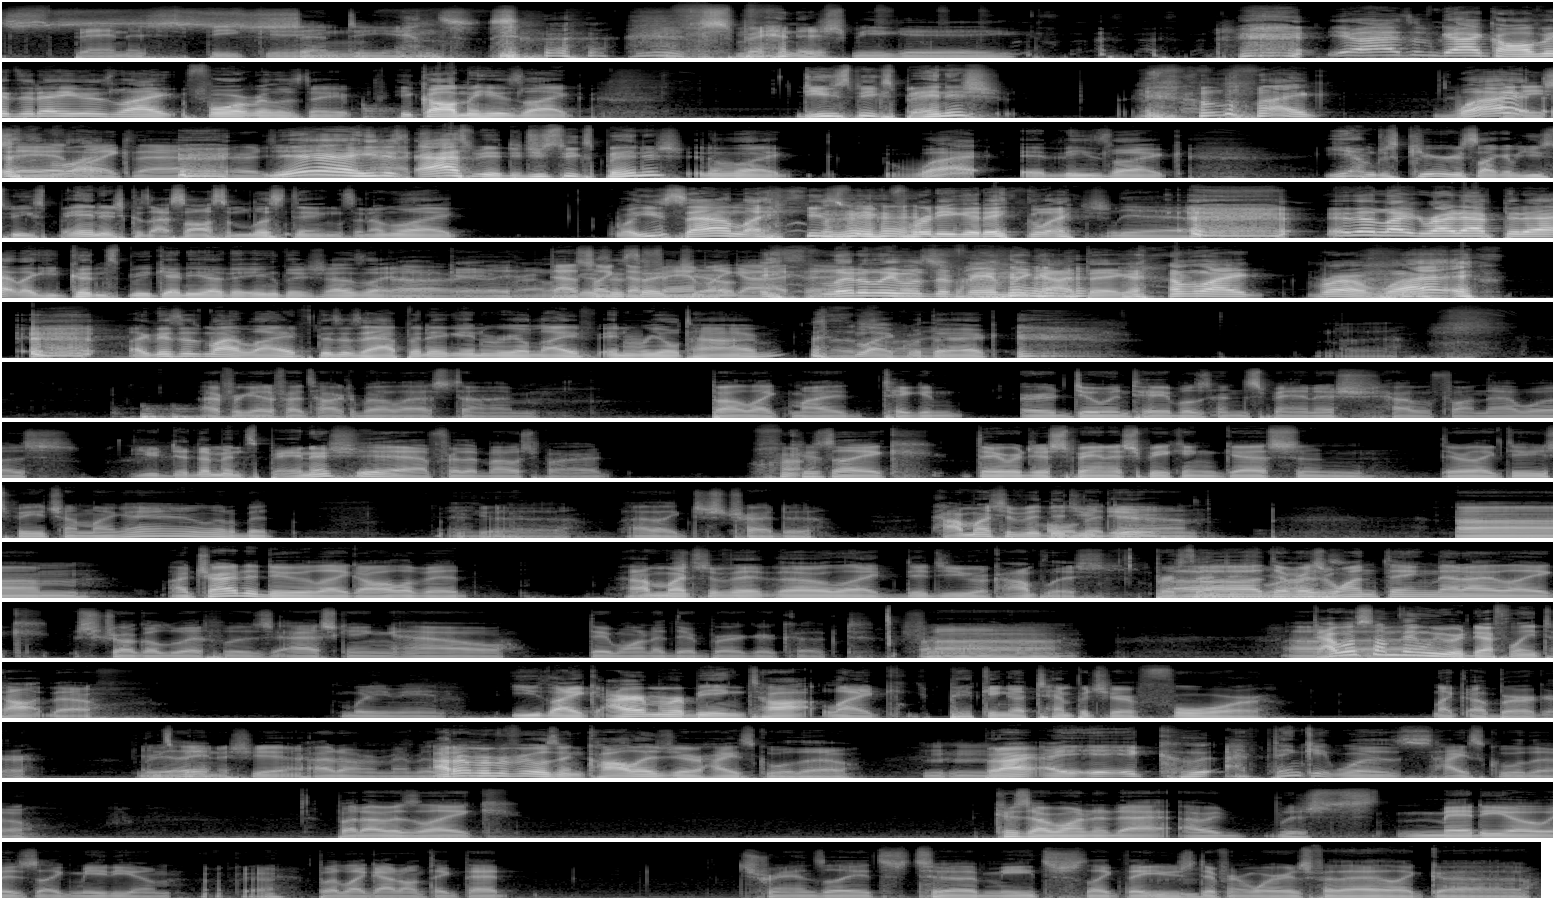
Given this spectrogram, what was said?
Spanish speaking. Sentience. Spanish speaking. Yo, I had some guy call me today. He was like, for real estate. He called me. He was like, "Do you speak Spanish?" And I'm like, "What?" Did he say it Like, like that? Yeah, have he just asked me, "Did you speak Spanish?" And I'm like, "What?" And he's like, "Yeah, I'm just curious, like if you speak Spanish because I saw some listings." And I'm like, "Well, you sound like you speak pretty good English." Yeah. And then like right after that, like he couldn't speak any other English. I was like, Oh, okay, really? bro, That's is like the Family joke? Guy thing. Literally was the Family Guy thing. I'm like, bro, what? like this is my life. This is happening in real life in real time. That's like what the heck? Uh, I forget if I talked about last time about like my taking or doing tables in Spanish, how fun that was. You did them in Spanish? Yeah, for the most part. Huh. Because like they were just Spanish speaking guests, and they were like, "Do you speak?" I'm like, "Eh, a little bit." And Okay. uh, I like just tried to How much of it did you it do? down. Um, I tried to do like all of it. How much of it though, like, did you accomplish? Percentage. Uh, there was one thing that I like struggled with was asking how they wanted their burger cooked. For one of Ah. That was something we Uh, were definitely taught though. What do you mean? You like I remember being taught like picking a temperature for like a burger in Really? Spanish. Yeah. I don't remember. I don't remember if it was in college or high school though. hmm But I, I it, it could I think it was high school though. but I was like, because I wanted to. I was medio is like medium, Okay. but like I don't think that translates to meats. Like they use Mhm. different words for that. Like uh,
